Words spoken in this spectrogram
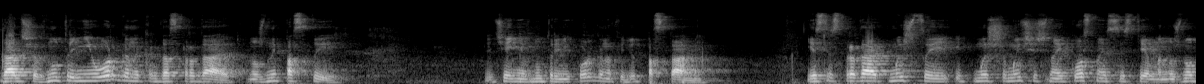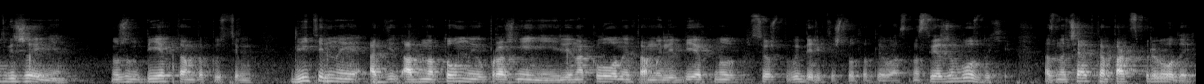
Дальше, внутренние органы, когда страдают, нужны посты. Лечение внутренних органов идет постами. Если страдают мышцы, и мыш, мышечная и костная система, нужно движение. Нужен бег, там, допустим, длительные однотонные упражнения, или наклоны, там, или бег, ну, все, выберите что-то для вас. На свежем воздухе означает контакт с природой.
